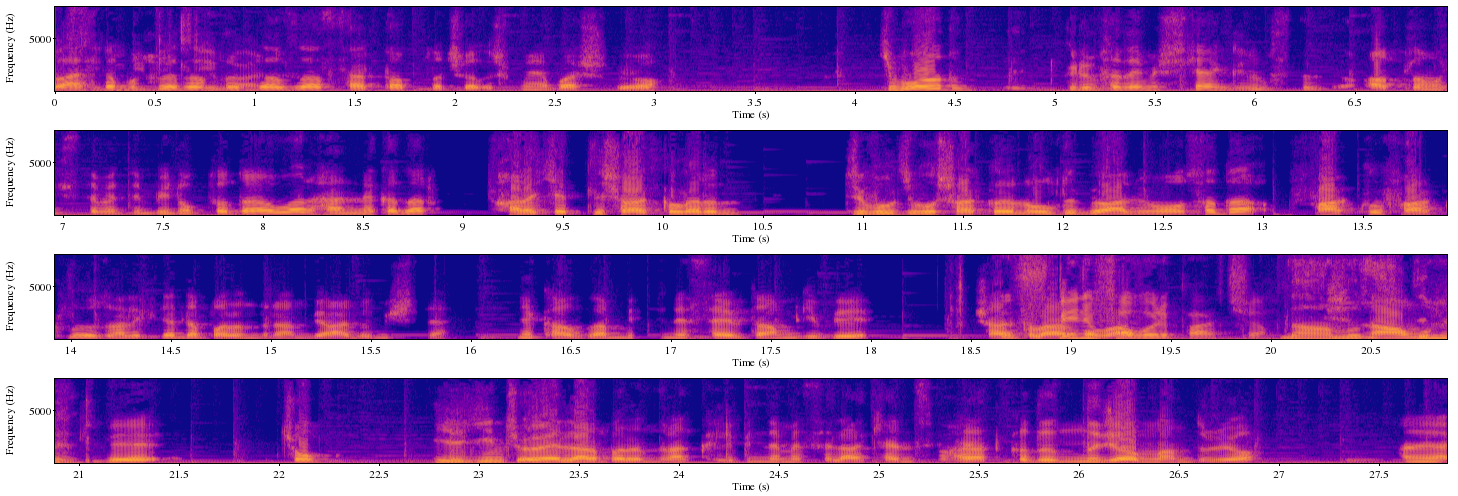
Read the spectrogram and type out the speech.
Aslında bu sırada daha Sertap'la çalışmaya başlıyor. Ki bu arada gülümse demişken gülümse atlamak istemediğim bir nokta daha var. Her ne kadar hareketli şarkıların cıvıl cıvıl şarkıların olduğu bir albüm olsa da farklı farklı özellikleri de barındıran bir albüm işte. Ne kavgam bitti ne sevdam gibi şarkılar Of benim da var. favori parçam. Namus, Namus değil mi? gibi çok ilginç öğeler barındıran klibinde mesela kendisi bir hayat kadınını canlandırıyor. Hani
